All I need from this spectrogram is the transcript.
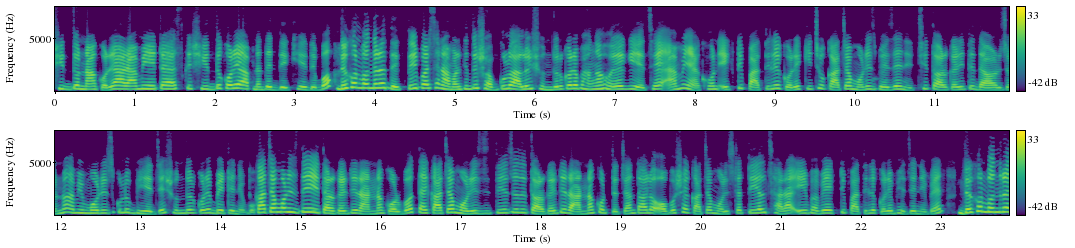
সিদ্ধ না করে। আর আমি এটা আজকে সিদ্ধ করে আপনাদের দেখিয়ে দেব। দেখুন বন্ধুরা, দেখতেই পারছেন আমার কিন্তু সবগুলো আলুই সুন্দর করে ভাঙা হয়ে গিয়েছে। আমি এখন একটি পাতিলে করে কিছু কাঁচা মরিচ ভেজে নিচ্ছি তরকারিতে দেওয়ার জন্য। আমি মরিচগুলো ভেজে সুন্দর করে বেটে নেব। কাঁচা মরিচ দিয়ে এই তরকারিটি রান্না করব, তাই কাঁচা মরিচ দিয়ে যদি তরকারিটি রান্না করতে চান, তাহলে অবশ্যই কাঁচা মরিচটা তেল ছাড়া এইভাবে একটি পাতিলে করে ভেজে নেবেন। দেখুন বন্ধুরা,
